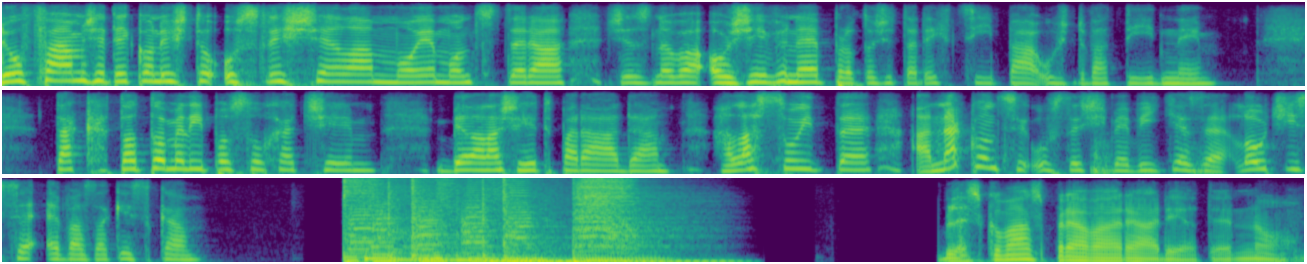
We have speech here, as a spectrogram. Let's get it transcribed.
Doufám, že teď, když to uslyšela moje monstera, že znova oživne, protože tady chcípá už dva týdny. Tak toto, milí posluchači, byla naše hitparáda. Hlasujte a na konci uslyšíme vítěze. Loučí se Eva Zakiska. Blesková zpráva Rádia Terno.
